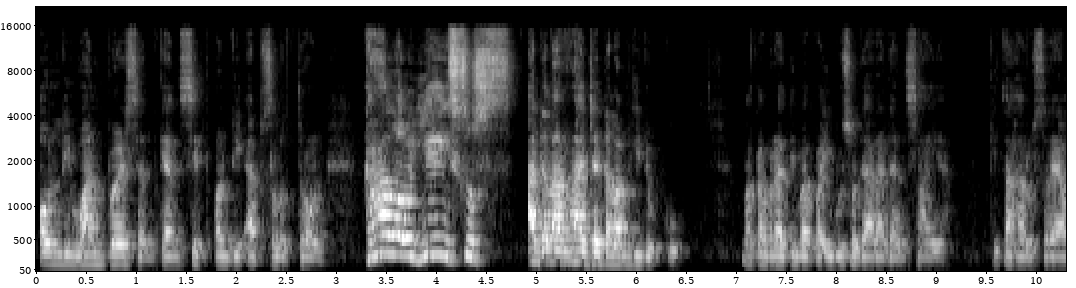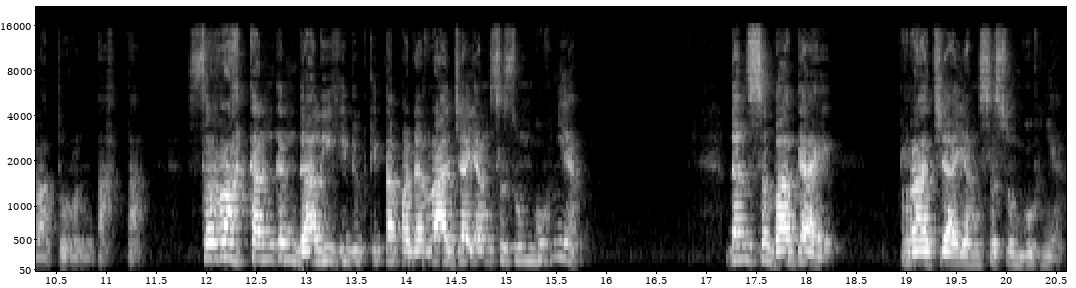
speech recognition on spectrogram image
Only one person can sit on the absolute throne. Kalau Yesus adalah raja dalam hidupku. Maka berarti Bapak, Ibu, Saudara, dan saya, kita harus rela turun tahta. Serahkan kendali hidup kita pada raja yang sesungguhnya. Dan sebagai raja yang sesungguhnya,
